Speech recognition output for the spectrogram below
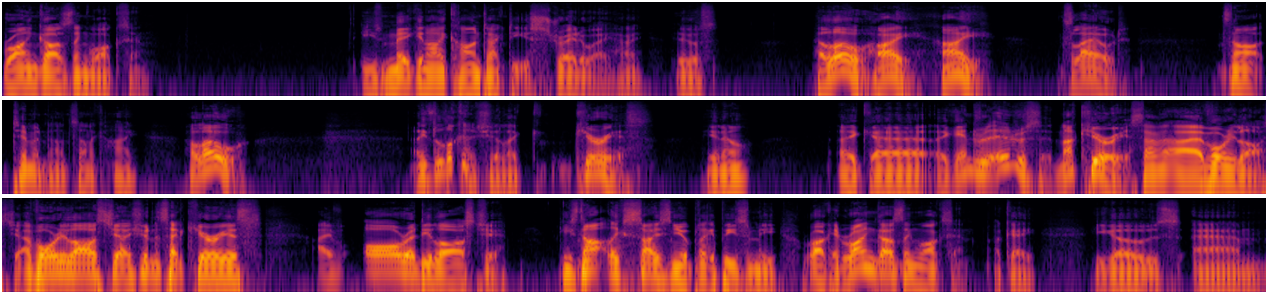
Ryan Gosling walks in. He's making eye contact at you straight away. Hi, he goes, "Hello, hi, hi." It's loud. It's not timid. It's not like hi, hello. And he's looking at you like curious, you know like uh, like inter- interested, not curious. I'm, I've already lost you. I've already lost you. I shouldn't have said curious. I've already lost you. He's not like sizing you up like a piece of meat. Okay, Ryan Gosling walks in. Okay, he goes, um,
